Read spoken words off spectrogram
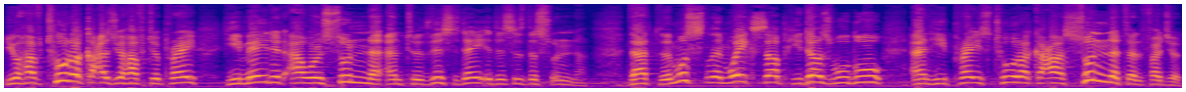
you have two rak'ahs you have to pray. He made it our sunnah and to this day this is the sunnah. That the Muslim wakes up, he does wudu and he prays two rak'ahs, sunnat al-Fajr.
